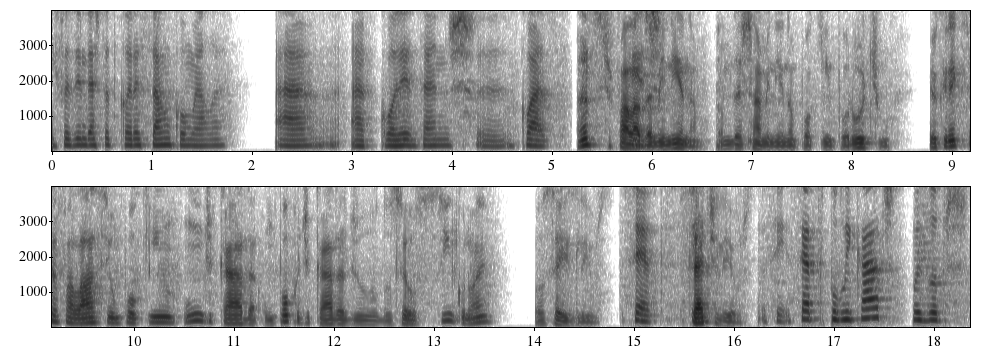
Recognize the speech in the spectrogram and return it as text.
e fazendo esta declaração como ela há, há 40 anos, uh, quase. Antes de falar da menina, vamos deixar a menina um pouquinho por último. Eu queria que você falasse um pouquinho, um de cada, um pouco de cada do, dos seus cinco, não é? Ou seis livros? Sete. Sete sim. livros. Sim, sete publicados, depois outros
